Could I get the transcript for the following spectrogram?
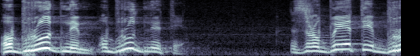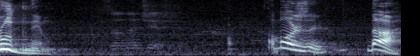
обрудним, обруднити. Зробити брудним. А може, да,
